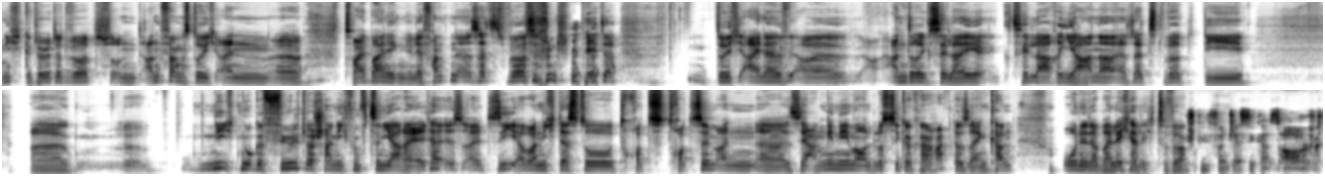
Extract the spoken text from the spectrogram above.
nicht getötet wird und anfangs durch einen äh, zweibeinigen Elefanten ersetzt wird und später durch eine äh, andere Xelari- Xelarianer ersetzt wird, die äh, äh, nicht nur gefühlt wahrscheinlich 15 Jahre älter ist als sie, aber nicht desto trotz trotzdem ein äh, sehr angenehmer und lustiger Charakter sein kann, ohne dabei lächerlich zu wirken. Gespielt von Jessica Sorg.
